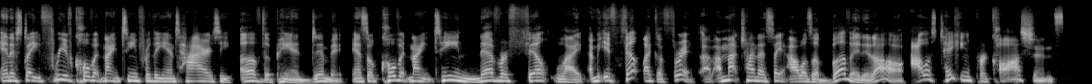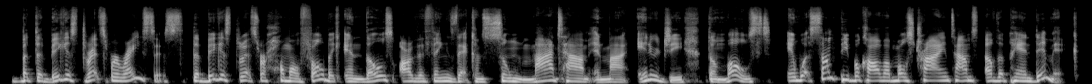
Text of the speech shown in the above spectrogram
and have stayed free of COVID 19 for the entirety of the pandemic. And so COVID 19 never felt like, I mean, it felt like a threat. I'm not trying to say I was above it at all. I was taking precautions. But the biggest threats were racist. The biggest threats were homophobic. And those are the things that consumed my time and my energy the most in what some people call the most trying times of the pandemic.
